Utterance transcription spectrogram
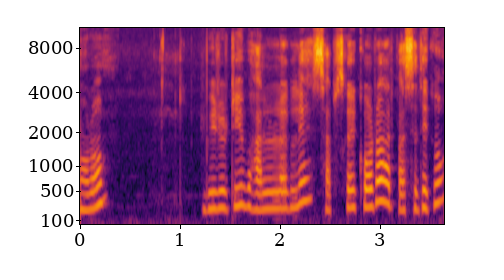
নরম। ভিডিওটি ভালো লাগলে সাবস্ক্রাইব করো আর পাশে থেকেও।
